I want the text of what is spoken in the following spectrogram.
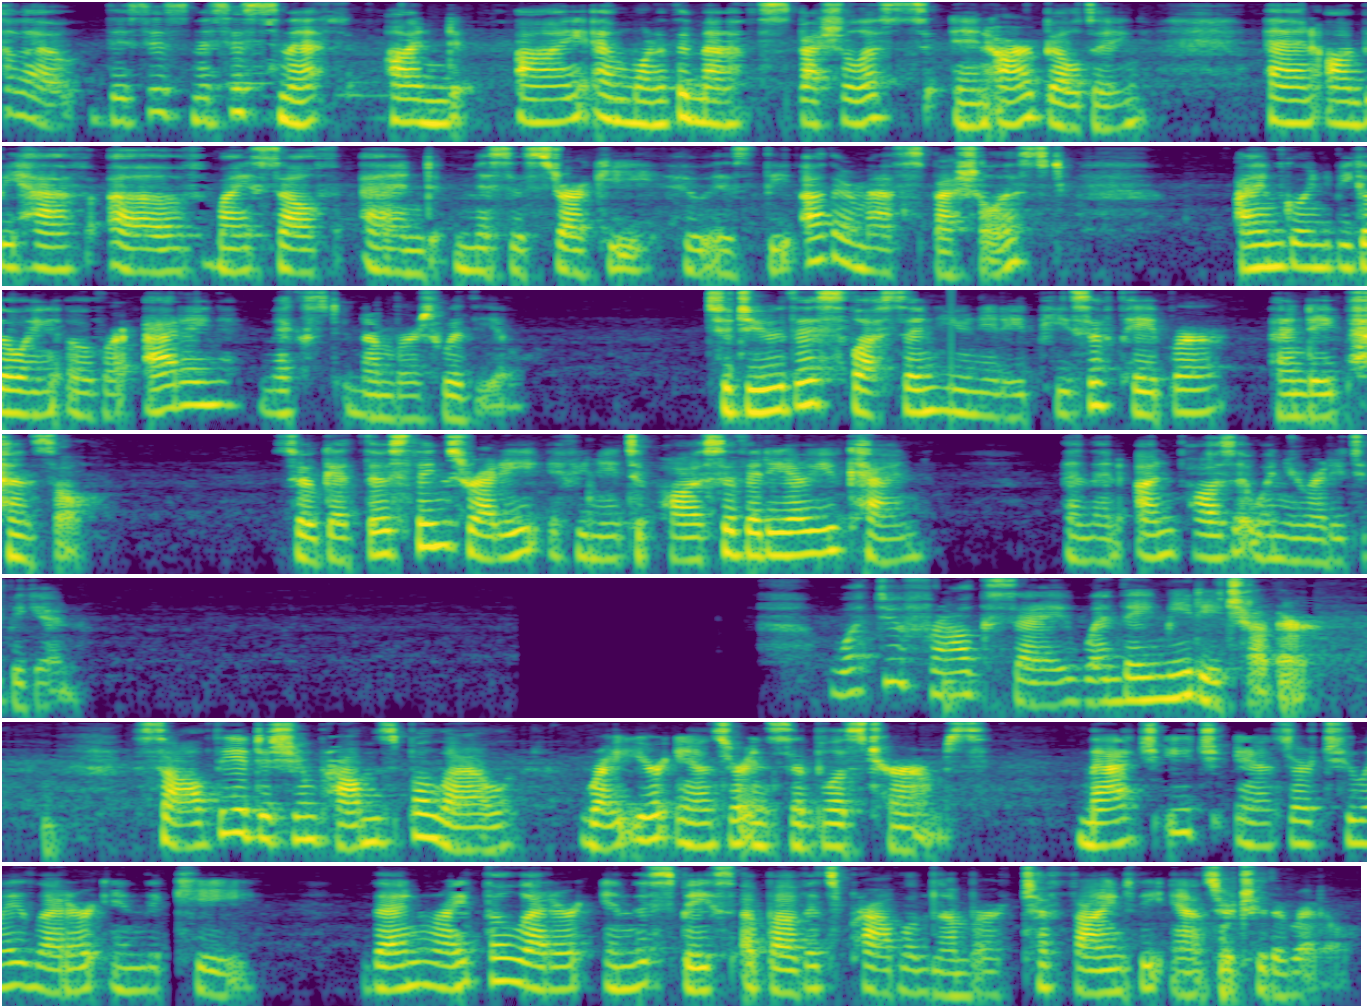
Hello, this is Mrs. Smith, and I am one of the math specialists in our building. And on behalf of myself and Mrs. Starkey, who is the other math specialist, I am going to be going over adding mixed numbers with you. To do this lesson, you need a piece of paper and a pencil. So get those things ready. If you need to pause the video, you can, and then unpause it when you're ready to begin. What do frogs say when they meet each other? Solve the addition problems below. Write your answer in simplest terms. Match each answer to a letter in the key. Then write the letter in the space above its problem number to find the answer to the riddle.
